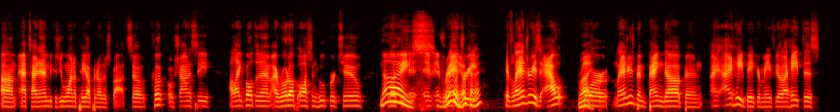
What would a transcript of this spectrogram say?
um, at tight end because you want to pay up in other spots. So Cook, O'Shaughnessy, I like both of them. I wrote up Austin Hooper too. Nice. Look, if, if really? Landry, okay. If Landry is out, Right. or Landry's been banged up, and I, I hate Baker Mayfield. I hate this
